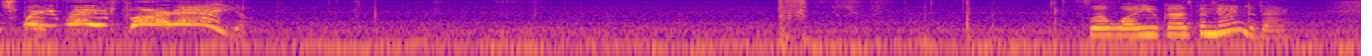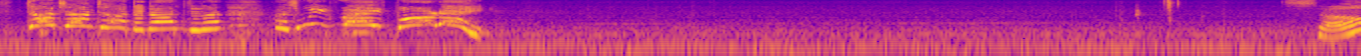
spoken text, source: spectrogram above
Sweet rave party! So what you guys been doing today? Dun dun dun dun dun dun dun a sweet rave party! So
